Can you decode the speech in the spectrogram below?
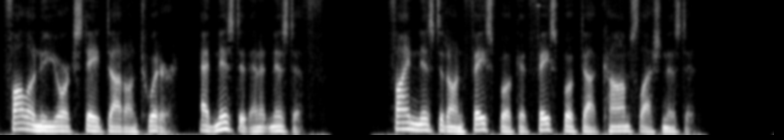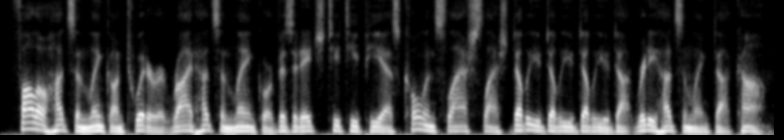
Follow New York State. on Twitter, at NYSDOT and at NYSDOT. Find NYSDOT on Facebook at facebook.com slash NYSDOT. Follow Hudson Link on Twitter at ridehudson_link or visit https www.ridehudsonlink.com.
